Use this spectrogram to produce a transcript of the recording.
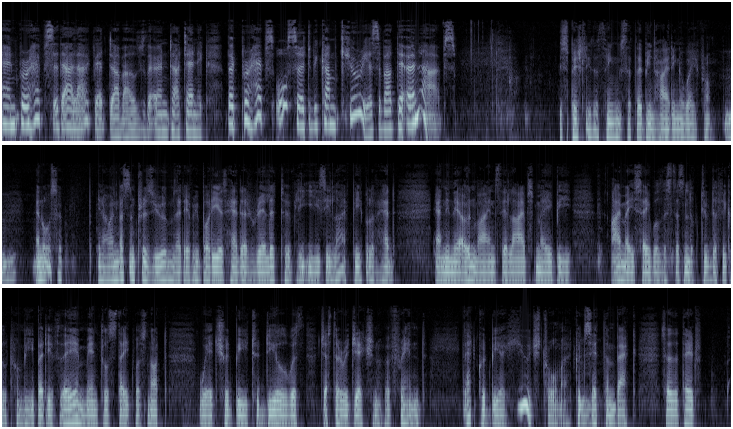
And perhaps I like that divulge their own Titanic, but perhaps also to become curious about their own lives. especially the things that they've been hiding away from. Mm-hmm. And also, you know, one mustn't presume that everybody has had a relatively easy life. People have had, and in their own minds, their lives may be, I may say, well, this doesn't look too difficult for me. But if their mental state was not where it should be to deal with just a rejection of a friend, that could be a huge trauma. It could hmm. set them back so that they're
